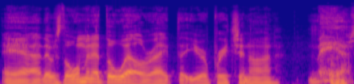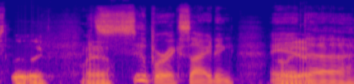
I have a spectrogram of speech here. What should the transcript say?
And it was the woman at the well, right, that you were preaching on. Man, absolutely, that's yeah. super exciting. And oh, yeah. uh,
